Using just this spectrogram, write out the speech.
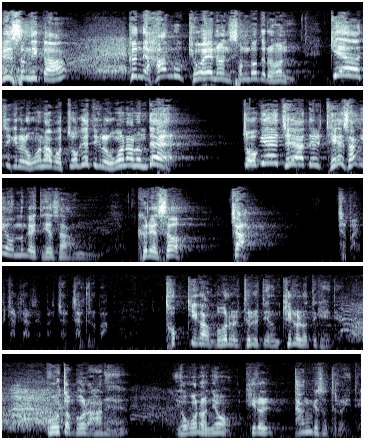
믿습니까? 근데 한국 교회는 성도들은 깨어지기를 원하고 쪼개지기를 원하는데 쪼개져야 될 대상이 없는 거예요, 대상. 그래서 자, 저 봐요, 잘, 잘, 잘, 잘, 잘 들어봐. 토끼가 뭐를 들을 때는 길을 어떻게 해야 돼? 그것도 뭘 안 해? 요거는요, 길을 당겨서 들어야 돼.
